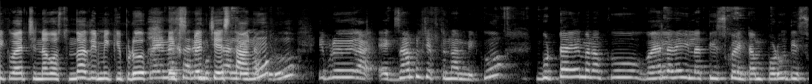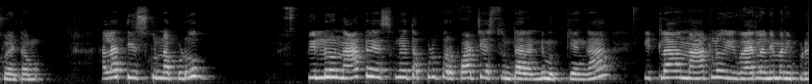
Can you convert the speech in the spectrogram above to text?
మీకు వైర్ చిన్నగా వస్తుందో అది మీకు ఇప్పుడు ఎక్స్ప్లెయిన్ చేస్తాను. ఇప్పుడు ఎగ్జాంపుల్ చెప్తున్నాను మీకు. బుట్ట అనేది మనకు వైర్లు అనేవి ఇలా తీసుకుంటాం పొడుగు తీసుకుంటాం అలా తీసుకున్నప్పుడు వీళ్ళు నాటు వేసుకునేటప్పుడు పొరపాటు చేస్తుంటారండి ముఖ్యంగా. ఇట్లా నాట్లు ఈ వైర్లనే మనం ఇప్పుడు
